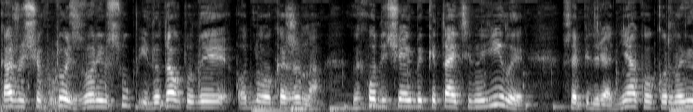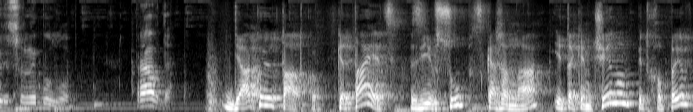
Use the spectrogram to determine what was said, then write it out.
Кажуть, що хтось зварив суп і додав туди одного кажана. Виходить, що якби китайці не їли все підряд, ніякого коронавірусу не було б. Правда? Дякую, татку. Китаєць з'їв суп з кажана і таким чином підхопив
